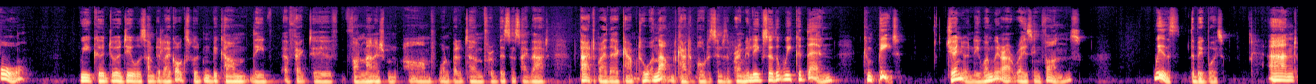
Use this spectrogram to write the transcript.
or we could do a deal with somebody like Oxford and become the effective fund management arm, for one better term, for a business like that, backed by their capital, and that would catapult us into the Premier League, so that we could then compete genuinely when we're out raising funds with the big boys. And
